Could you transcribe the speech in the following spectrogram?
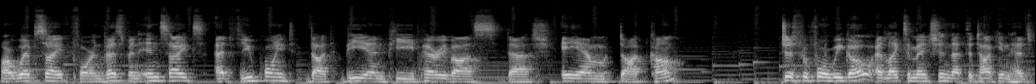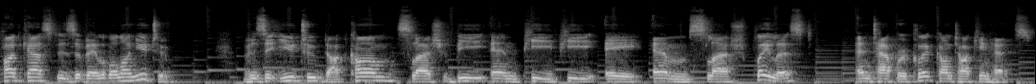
our website for investment insights at viewpoint.bnpparibas-am.com. Just before we go, I'd like to mention that the Talking Heads podcast is available on YouTube. Visit youtube.com slash BNPPAM slash playlist and tap or click on Talking Heads.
